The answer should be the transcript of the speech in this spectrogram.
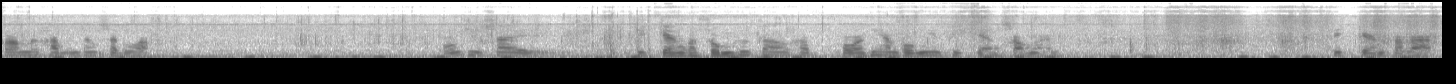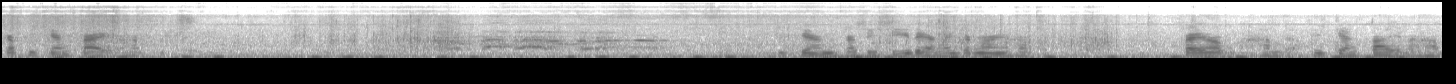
ก้อนนะครับมันต้องสะดวก ผมสิใส่พริกแกงผสมคือเก้าครับเพราะว่าที่อันผมมีพริกแกงสองอันพริกแกงตลาดกับพริกแกงไต้นะครับ ริกแกงกับสีสีแดงนี่จังไงครับ ใส่หั่นกับพริกแกงไต้นะครับ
